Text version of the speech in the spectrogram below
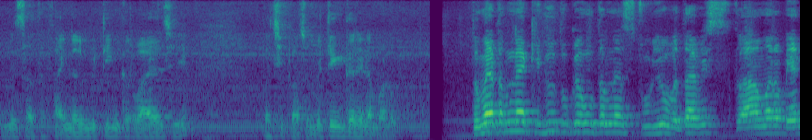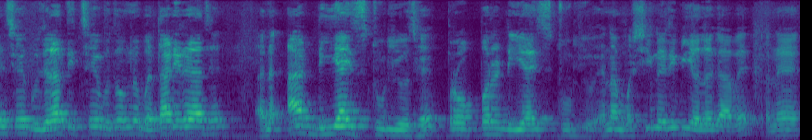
એમની સાથે ફાઇનલ મિટિંગ કરવા આવ્યા છીએ. પછી પાછું મિટિંગ કરીને મળું. તો મેં તમને કીધું હતું કે હું તમને સ્ટુડિયો બતાવીશ. તો આ અમારા બેન છે, ગુજરાતી જ છે, એ બધું અમને બતાડી રહ્યા છે. અને આ ડીઆઈ સ્ટુડિયો છે પ્રોપર ડીઆઈ સ્ટુડિયો એના મશીનરી બી અલગ આવે અને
